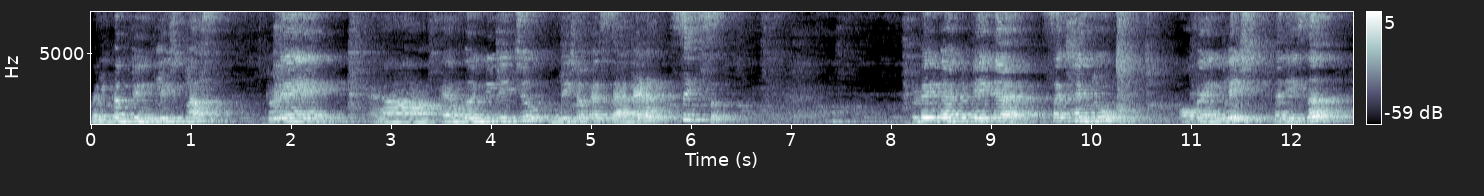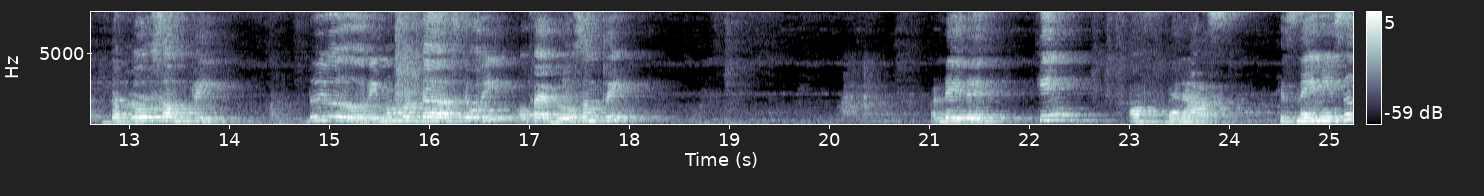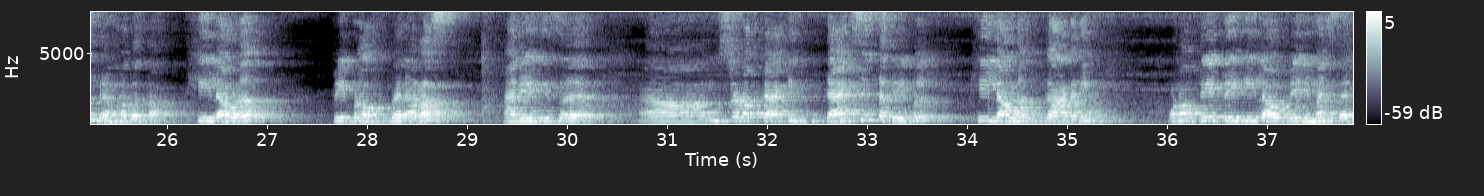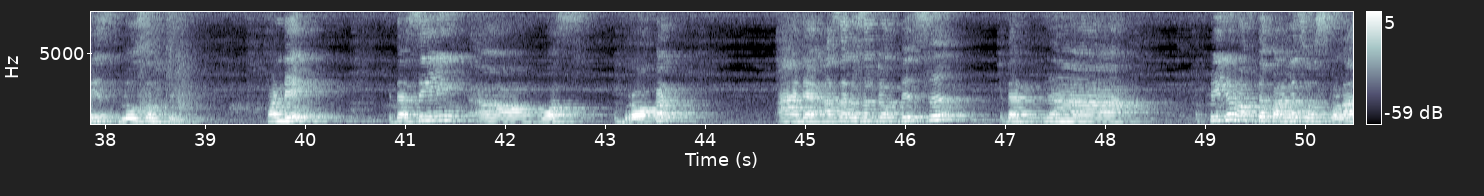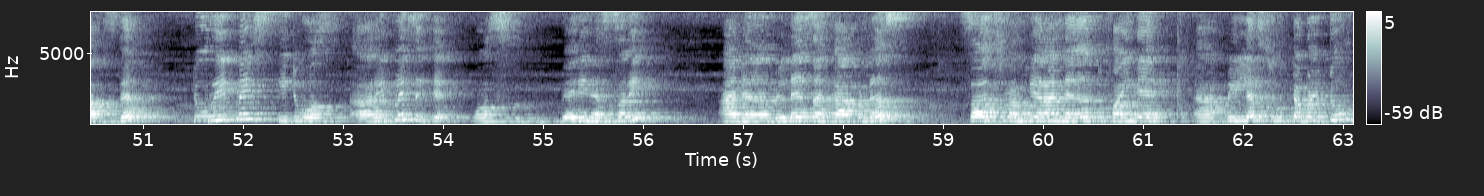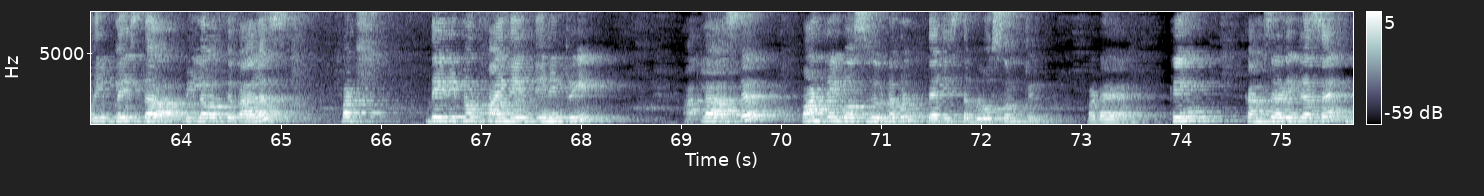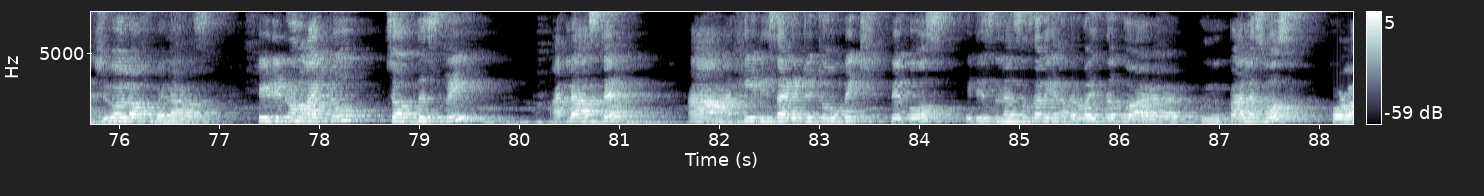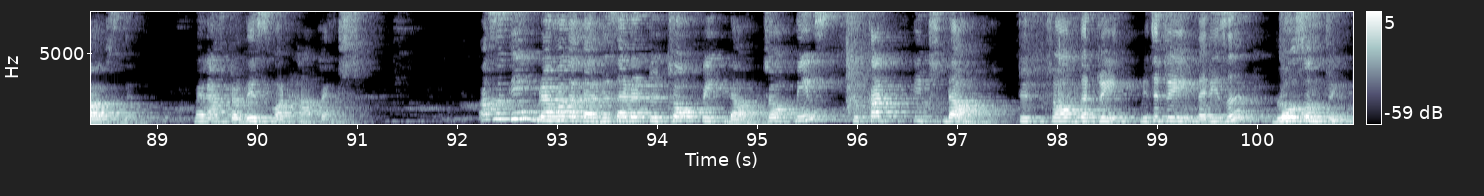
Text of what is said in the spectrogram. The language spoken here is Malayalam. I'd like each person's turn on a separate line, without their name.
Welcome to English class. Today uh, I am going to teach you English of a standard 6. Today we have to take a section 2 of English that is the, the blossom tree. Do you remember the story of a blossom tree? One day the king of Benares, his name is Brahmadatta. He loved people of Benares and he is uh, uh, instead of taxing, taxing the people, he loved gardening. One of the tree he loved very much that is blossom tree. One day the ceiling uh, was broken and uh, as a result of this uh, that uh, pillar of the palace was collapsed to replace it was uh, replace it was very necessary and uh, builders and carpenters searched from here and there to find a uh, pillar suitable to replace the pillar of the palace but they did not find any tree at last, one tree was suitable, that is the blossom tree. But uh, king considered it as a jewel of Benares. He did not like to chop this tree. At last, uh, he decided to chop it because it is necessary, otherwise the uh, palace was collapsed. Then after this, what happened? As a king, Brahmadatta decided to chop it down. Chop means to cut it down, to chop the tree. Which tree? That is a blossom tree.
